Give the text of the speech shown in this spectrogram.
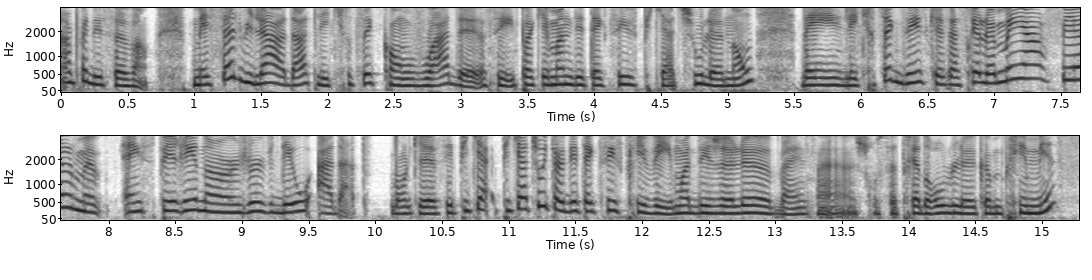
un peu décevants. Mais celui-là, à date, les critiques qu'on voit de c'est Pokémon Détective Pikachu, le nom, ben les critiques disent que ça serait le meilleur film inspiré d'un jeu vidéo à date. Donc euh, c'est Pika- Pikachu est un détective privé. Moi déjà là, ben ça, je trouve ça très drôle là, comme prémisse.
